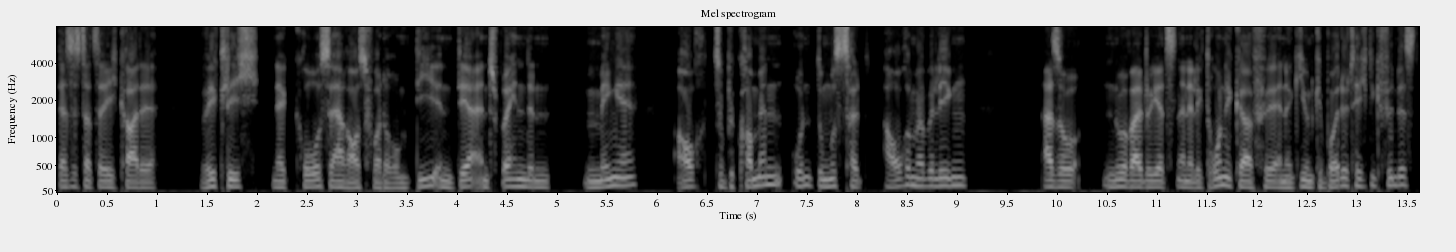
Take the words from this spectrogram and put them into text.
Das ist tatsächlich gerade wirklich eine große Herausforderung, die in der entsprechenden Menge auch zu bekommen. Und du musst halt auch immer überlegen, also nur weil du jetzt einen Elektroniker für Energie- und Gebäudetechnik findest,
